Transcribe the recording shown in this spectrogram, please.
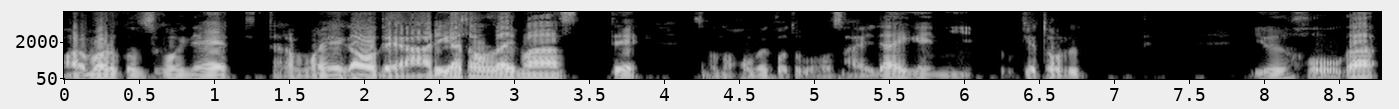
まるまるくんすごいねって言ったらもう笑顔でありがとうございますって、その褒め言葉を最大限に受け取るっていう方が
